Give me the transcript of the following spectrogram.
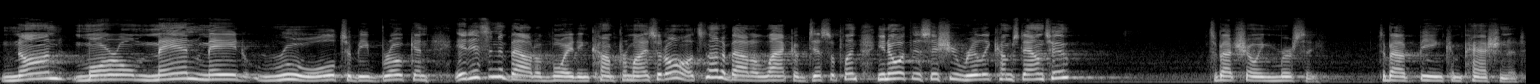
non moral, man made rule to be broken, it isn't about avoiding compromise at all. It's not about a lack of discipline. You know what this issue really comes down to? It's about showing mercy, it's about being compassionate.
